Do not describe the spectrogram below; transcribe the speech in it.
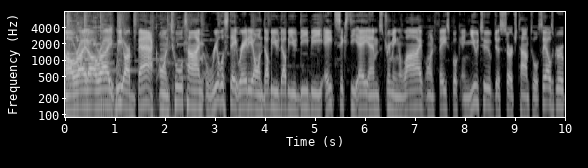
All right, all right. We are back on Toole Time Real Estate Radio on WWDB 860 AM, streaming live on Facebook and YouTube. Just search Tom Toole Sales Group.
